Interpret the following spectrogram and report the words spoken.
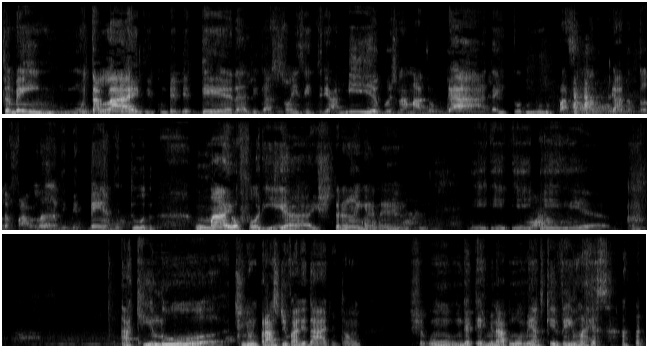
também muita live com bebedeira, ligações entre amigos na madrugada, e todo mundo passa a madrugada toda falando e bebendo e tudo. Uma euforia estranha, né? E, e, e, e aquilo tinha um prazo de validade. Então, Chegou um, determinado momento que veio uma ressaca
